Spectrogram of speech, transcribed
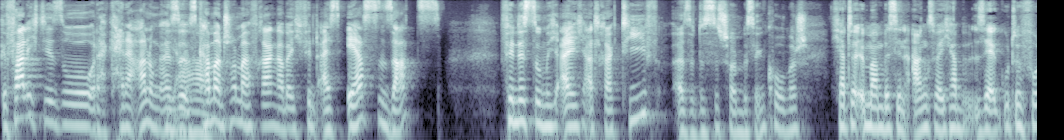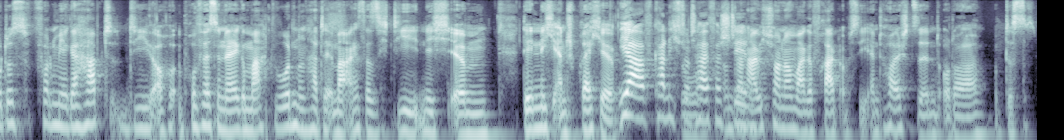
gefalle ich dir so, oder keine Ahnung, also Ja. das kann man schon mal fragen, aber ich finde als ersten Satz, findest du mich eigentlich attraktiv? Also das ist schon ein bisschen komisch. Ich hatte immer ein bisschen Angst, weil ich habe sehr gute Fotos von mir gehabt, die auch professionell gemacht wurden und hatte immer Angst, dass ich die nicht, ähm, denen nicht entspreche. Ja, kann ich So. total Und verstehen. dann habe ich schon nochmal gefragt, ob sie enttäuscht sind oder ob das,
